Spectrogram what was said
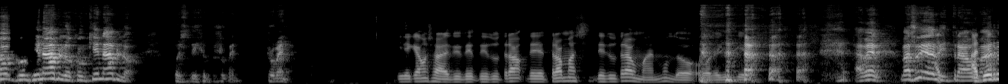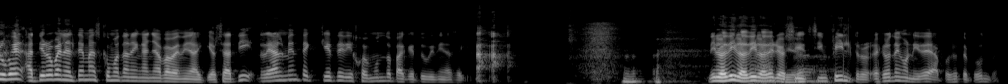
yo, ¿con quién hablo? ¿Con quién hablo? Pues dije, pues Rubén, Rubén. ¿Y de qué vamos a hablar? ¿De, de- de tu, trau- de traumas, de tu trauma en mundo? ¿O de qué quieres? a ver, más allá de mi trauma. A ti, Rubén, a ti, Rubén, el tema es cómo te han engañado para venir aquí. O sea, a ti, ¿realmente qué te dijo el mundo para que tú vinieras aquí? Dilo, dilo, dilo, Ah, dilo, sin, sin filtro. Es que no tengo ni idea, por eso te pregunto.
